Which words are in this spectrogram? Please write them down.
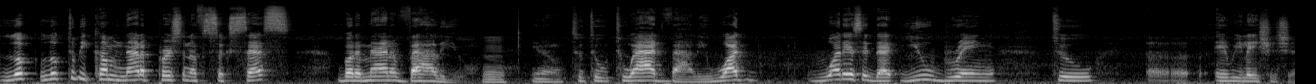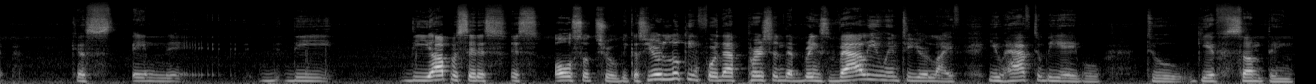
look look to become not a person of success, but a man of value. Mm. You know, to, to, to add value. What what is it that you bring to uh, a relationship? Because in the, the the opposite is, is also true because you're looking for that person that brings value into your life. You have to be able to give something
